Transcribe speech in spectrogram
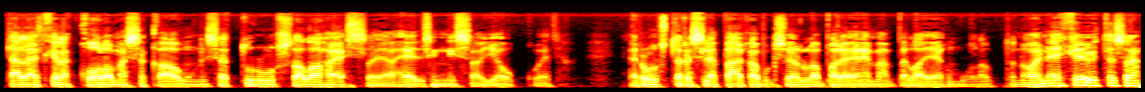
tällä hetkellä kolmessa kaupungissa, Turussa, Lahdessa ja Helsingissä on joukkueet. Ja Roostersilla pääkaupunkiseudulla on paljon enemmän pelaajia kuin muualla, mutta noin ehkä yhteensä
